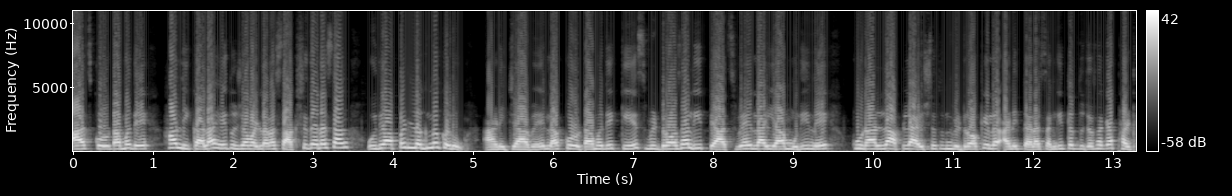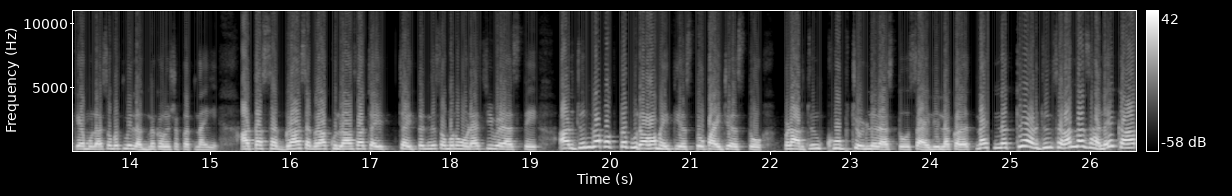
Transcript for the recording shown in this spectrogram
आज कोर्टामध्ये हा निकाल आहे तुझ्या वडिलांना साक्ष द्यायला सांग उद्या आपण लग्न करू. आणि ज्या वेळेला कोर्टामध्ये केस विड्रॉ झाली त्याच वेळेला या मुलीने कुणालला आपल्या आयुष्यातून विड्रॉ केलं आणि त्याला सांगितलं तुझ्यासारख्या फाटक्या मुलासोबत मी लग्न करू शकत नाही. आता सगळा सगळा खुलासा चै चैतन्य समोर होण्याची वेळ असते. अर्जुनला फक्त पुरावा माहिती असतो पाहिजे असतो. पण अर्जुन खूप चिडलेला असतो. सायलीला कळत नाही. नक्की अर्जुन सरांना झालंय का?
